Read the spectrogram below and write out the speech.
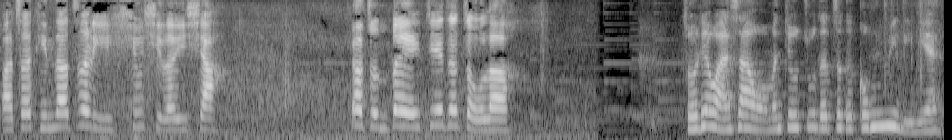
把车停到这里休息了一下，要准备接着走了。昨天晚上我们就住的这个公寓里面。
